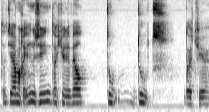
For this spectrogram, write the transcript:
dat jij mag inzien dat je er wel toe doet. Dat je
